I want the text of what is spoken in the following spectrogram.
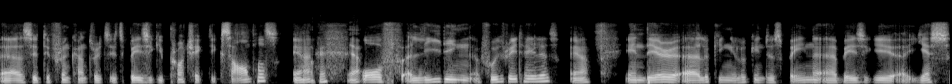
uh, the different countries. It's basically project examples, yeah, okay. yep. of uh, leading food retailers, yeah, and they're uh, looking looking to Spain. basically, yes,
